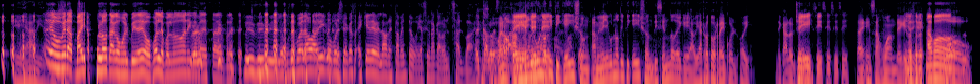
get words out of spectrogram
Eh, a diablo. Digamos, mira, vaya explota como el video. Ponle, ponle un abanico para estar enfrente. Sí, sí, sí. Le pusimos el abanico por si acaso. Es que de verdad, honestamente, voy a hacer una calor salvaje. El calor So, Bueno, a mí Sí, me sí, llegó un sí. notification, a mí me llegó un notification diciendo de que había roto récord hoy de calor. Sí, sí, sí, sí, sí. ¿sabes? En San Juan, de que Y yo nosotros dije, estamos, wow.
